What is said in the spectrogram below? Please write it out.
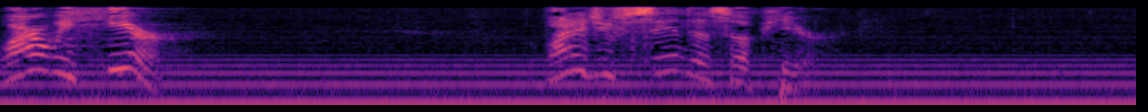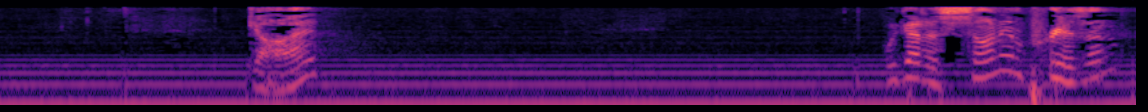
why are we here? Why did you send us up here? God, we got a son in prison.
